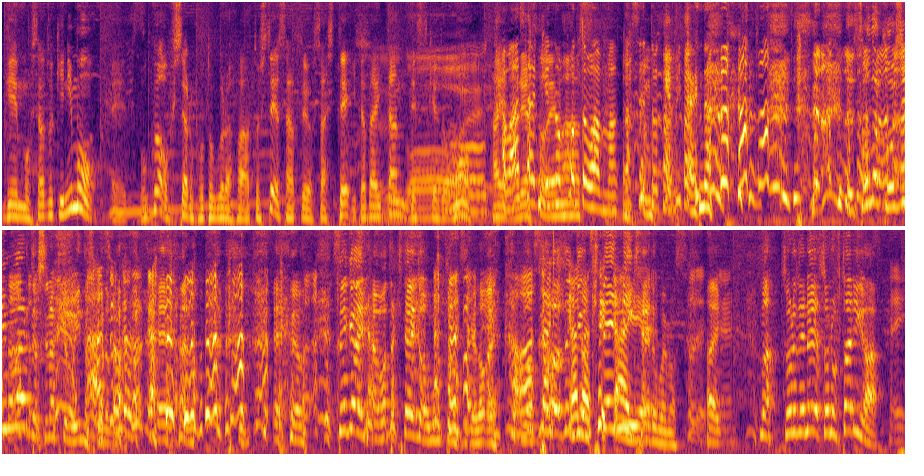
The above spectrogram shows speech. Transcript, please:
ゲームをした時にも、えー僕はオフィシャルフォトグラファーとして撮影をさせていただいたんですけども、すはい川崎のことはは任せとけみたいな。そんなこじんまりとしなくてもいいんですけど、え えー世界に羽ばたきたいと思ってますけど、えー川崎を起点に行きたいと思います。世界へ。はい。まあそれでね、その二人がはい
